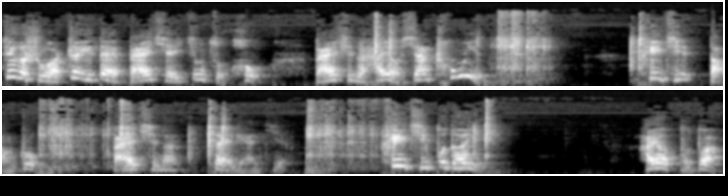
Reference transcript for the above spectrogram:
这个时候，这一带白棋已经走后，白棋呢还要先冲一步，黑棋挡住，白棋呢再连接，黑棋不得已还要补断，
